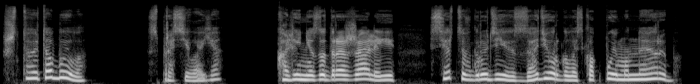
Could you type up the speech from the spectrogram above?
«Что это было?» — спросила я. Колени задрожали, и сердце в груди задергалось, как пойманная рыба.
